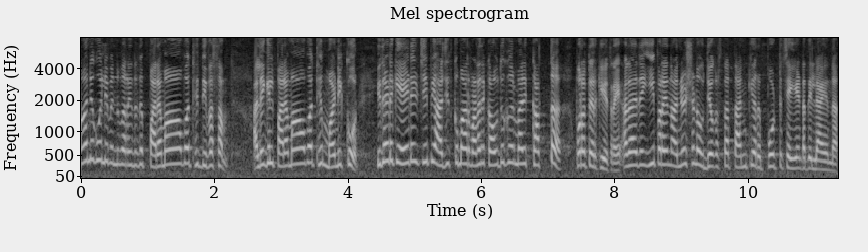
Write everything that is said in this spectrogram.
ആനുകൂല്യം എന്ന് പറയുന്നത് പരമാവധി ദിവസം അല്ലെങ്കിൽ പരമാവധി മണിക്കൂർ. ഇതിനിടയ്ക്ക് A D G P Ajith Kumar വളരെ കൗതുകകരമായ കത്ത് പുറത്തിറക്കിയത്രേ അതായത് ഈ പറയുന്ന അന്വേഷണ ഉദ്യോഗസ്ഥർ തനിക്ക് റിപ്പോർട്ട് ചെയ്യേണ്ടതില്ല എന്ന്.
